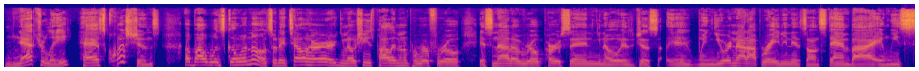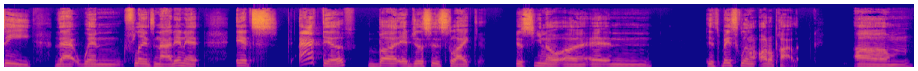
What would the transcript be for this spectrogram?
naturally has questions about what's going on. So they tell her, you know, she's piloting a peripheral. It's not a real person. You know, it's just it, when you're not operating, it's on standby. And we see that when Flynn's not in it, it's active, but it just is like, just, you know, uh, and it's basically on autopilot. Um,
